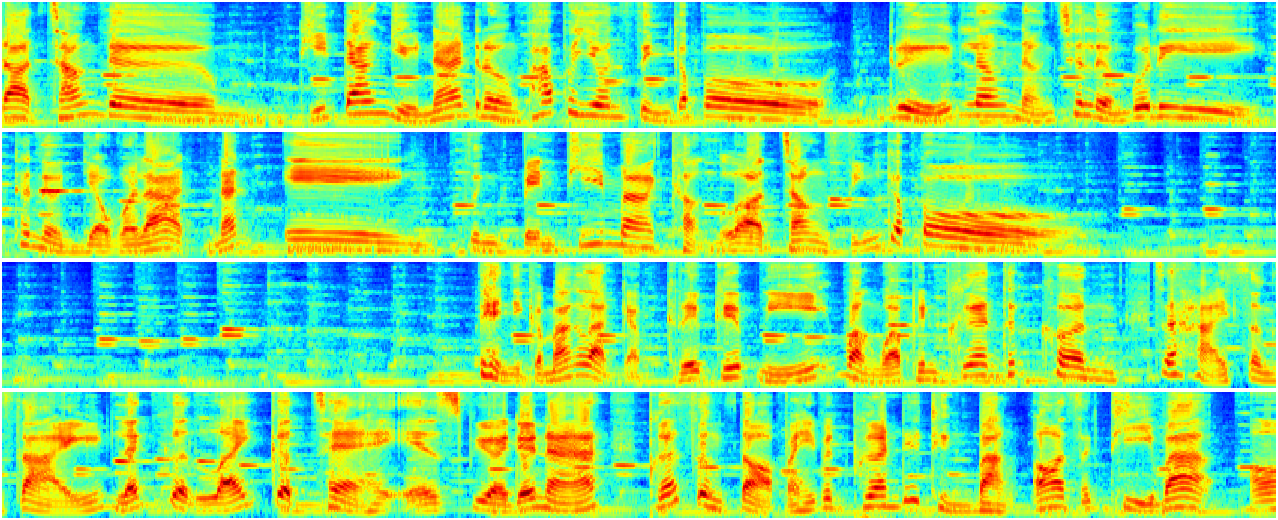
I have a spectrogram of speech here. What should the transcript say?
ลอดช่องเดิม ที่ตั้งอยู่หน้าโรงภาพยนตร์สิงคโปร์หรือโรงหนังเฉลิมบุรี ถนนเยาวราชนั่นเอง ซึ่งเป็นที่มาของลอดช่องสิงคโปร์ เป็นยังไงบ้างล่ะกับคลิปคลิปนี้ หวังว่าเพื่อนๆทุกคนจะหายสงสัยและกดไลค์กดแชร์ให้ s p ด้วยนะ เพื่อส่งต่อไปให้เพื่อนๆได้ถึงบางอ้อสักทีว่าอ๋อ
